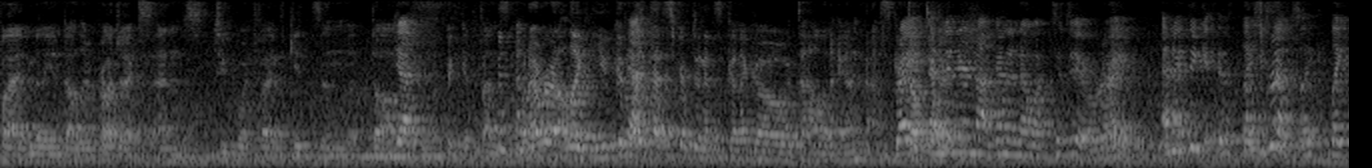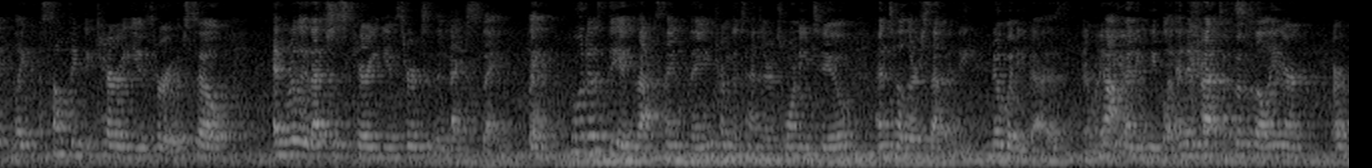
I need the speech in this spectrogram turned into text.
five million dollar projects and 2.5 kids and a dog Yes. and a picket fence and whatever. Like you can Yeah. write that script and it's gonna go to hell in a handbasket. Right, and it. then you're not gonna know what to do, right? Right. And I think, it, like you said, like like like something to carry you through. So, and really, that's just carrying you through to the next thing. Like, who does the exact same thing from the time they're 22 until they're 70? Nobody does. Not many people. And is that fulfilling or or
